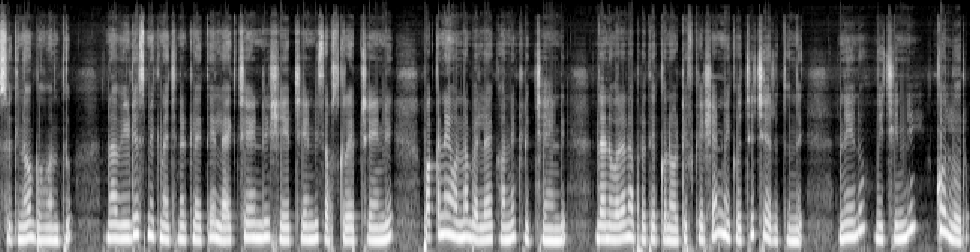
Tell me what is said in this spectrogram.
సుఖినో భవంతు. నా వీడియోస్ మీకు నచ్చినట్లయితే లైక్ చేయండి షేర్ చేయండి సబ్స్క్రైబ్ చేయండి. పక్కనే ఉన్న బెల్ ఐకాన్ని క్లిక్ చేయండి. దానివల్ల నా ప్రతి ఒక్క నోటిఫికేషన్ మీకు వచ్చి చేరుతుంది. నేను మీ చిన్ని కొల్లూరు.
